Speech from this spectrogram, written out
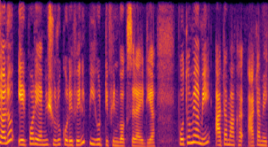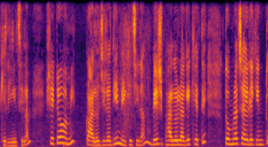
চলো, এরপরে আমি শুরু করে ফেলি পিহুর টিফিন বক্সের আইডিয়া প্রথমে আমি আটা মাখা, আটা মেখে নিয়েছিলাম। সেটাও আমি কালো জিরা দিয়ে মেখেছিলাম। বেশ ভালো লাগে খেতে। তোমরা চাইলে কিন্তু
